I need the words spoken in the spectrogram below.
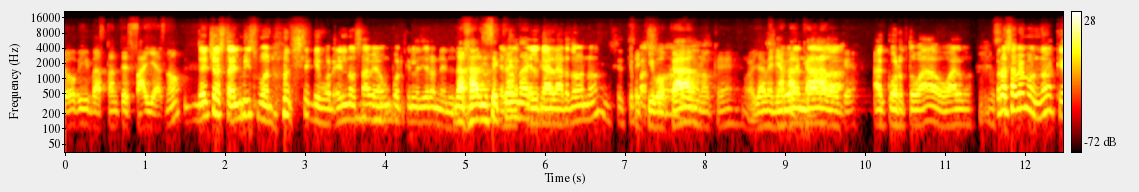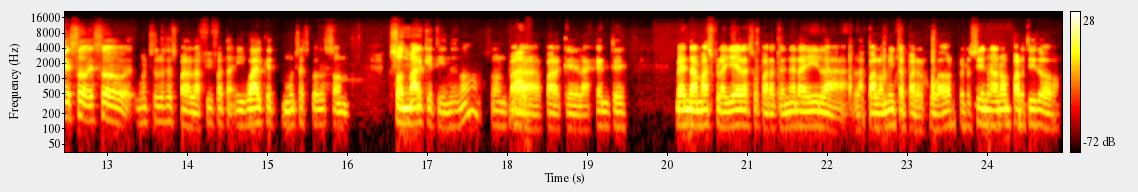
yo vi bastantes fallas, ¿no? De hecho, hasta él mismo, ¿no? Dice que él no sabe aún por qué le dieron el, Ajá, dice, ¿qué el, onda? el galardón, ¿no? Dice, ¿qué ¿Se pasó? equivocaron o qué? ¿O ya venía marcado o qué? a Courtois o algo. Pero sabemos, ¿no? Que eso, eso muchas veces para la FIFA, igual que muchas cosas son, son marketing, ¿no? Son para, para que la gente venda más playeras o para tener ahí la, la, palomita para el jugador. Pero sí, no, no un partido,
